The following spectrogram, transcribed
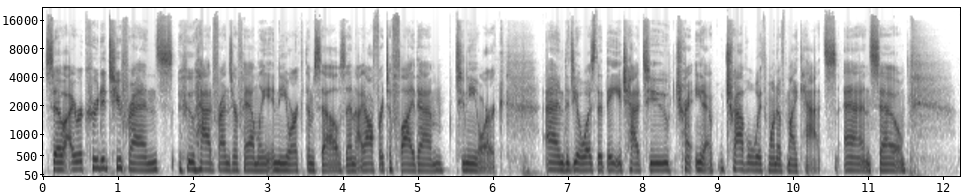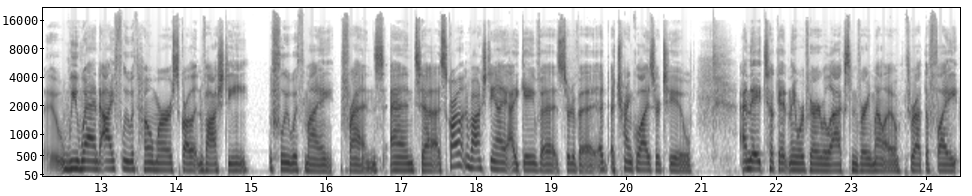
So I recruited two friends who had friends or family in New York themselves, and I offered to fly them to New York. And the deal was that they each had to, tra- you know, travel with one of my cats. And so uh, we went. I flew with Homer, Scarlett, and Vashti flew with my friends. And uh, Scarlett and Vashti, I, I, gave a sort of a, a, tranquilizer to, and they took it and they were very relaxed and very mellow throughout the flight.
